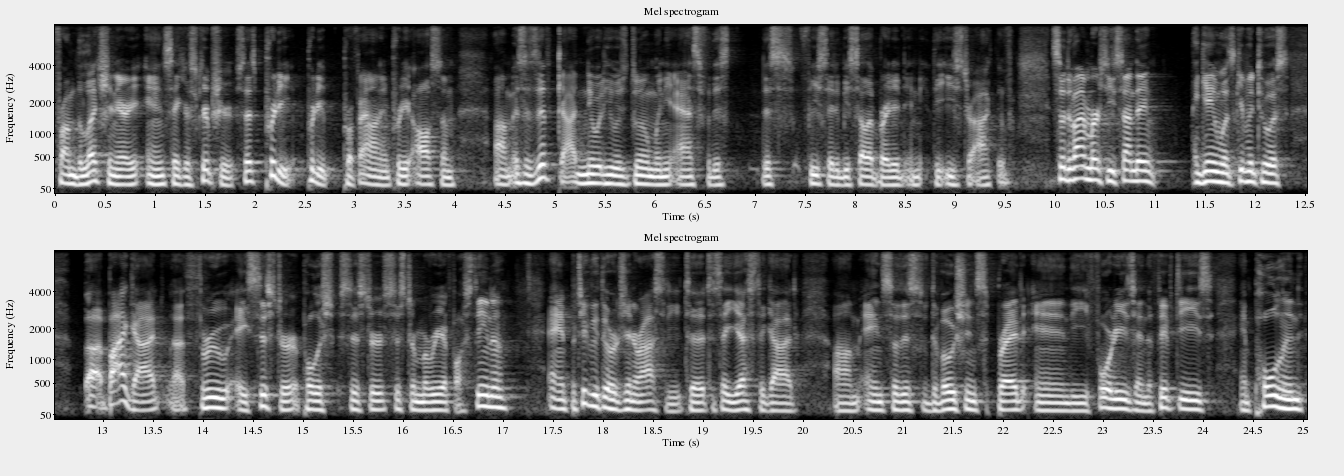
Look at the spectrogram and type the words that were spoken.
from the lectionary in sacred scripture. So that's pretty, pretty profound and pretty awesome. Um, it's as if God knew what he was doing when he asked for this this feast day to be celebrated in the Easter octave. So Divine Mercy Sunday again was given to us uh, by God uh, through a sister, a Polish sister, Sister Maria Faustina and particularly through her generosity to, to say yes to God. Um, and so this devotion spread in the 40s and the 50s in Poland.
